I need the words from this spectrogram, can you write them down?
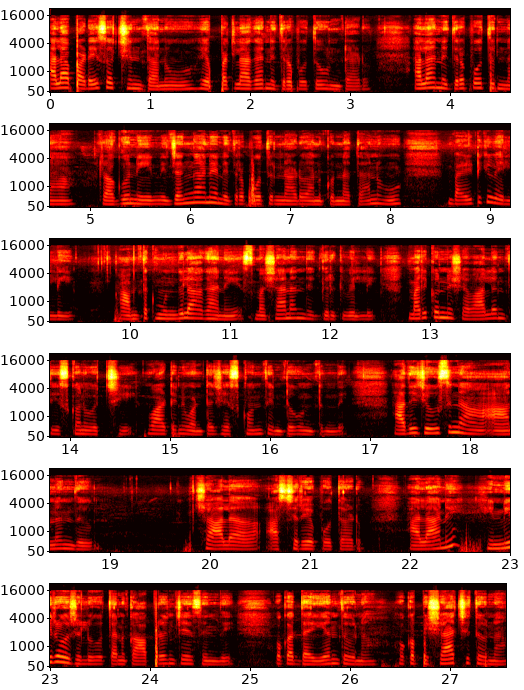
అలా పడేసి వచ్చిన తను ఎప్పట్లాగా నిద్రపోతూ ఉంటాడు. అలా నిద్రపోతున్న రఘుని నిజంగానే నిద్రపోతున్నాడు అనుకున్న తను బయటికి వెళ్ళి అంతకు ముందులాగానే శ్మశానం దగ్గరికి వెళ్ళి మరికొన్ని శవాలను తీసుకొని వచ్చి వాటిని వంట చేసుకొని తింటూ ఉంటుంది. అది చూసిన ఆనంద్ చాలా ఆశ్చర్యపోతాడు. అలానే ఇన్ని రోజులు తను కాపురం చేసింది ఒక దయ్యంతోన ఒక పిశాచితోన?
